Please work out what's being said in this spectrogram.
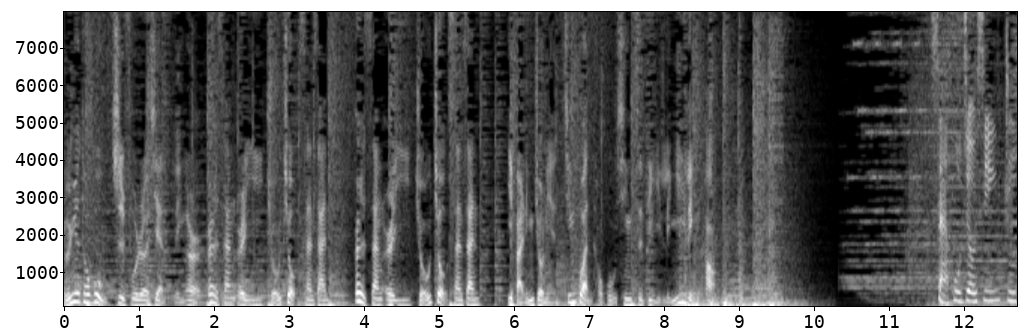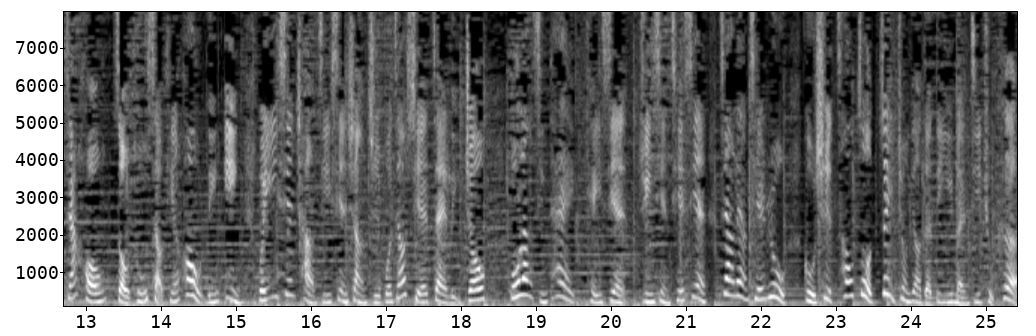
轮月投顾致富热线零二二三二一九九三三二三二一九九三三一百零九年金管投顾新字第零一零号。散户救星朱家红，走图小天后林颖，唯一现场及线上直播教学在李州。波浪形态、K 线、均线切线、价量切入，股市操作最重要的第一门基础课，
